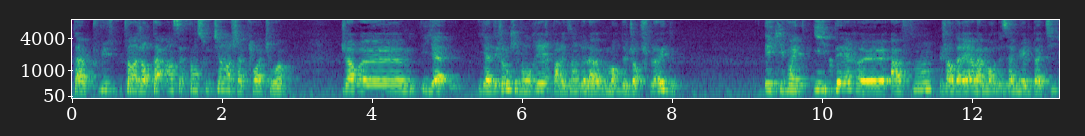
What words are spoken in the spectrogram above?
t'as plus. Enfin, genre, t'as un certain soutien à chaque fois, tu vois. Genre, euh, il y, a, il y a des gens qui vont rire, par exemple, de la mort de George Floyd et qui vont être hyper euh, à fond, genre derrière la mort de Samuel Paty.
